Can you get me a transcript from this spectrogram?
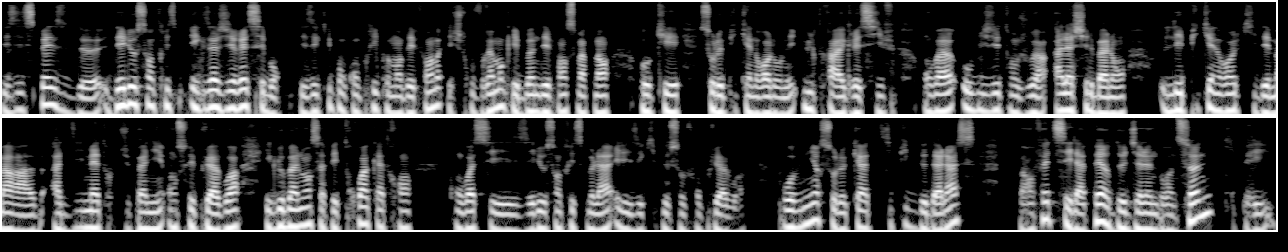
les espèces de d'héliocentrisme exagéré, c'est bon. Les équipes ont compris comment défendre et je trouve vraiment que les bonnes défenses maintenant, ok, sur le pick and roll, on est ultra agressif, on va obliger ton joueur à lâcher le ballon. Les pick and roll qui démarrent à, à 10 mètres du panier, on se fait plus avoir et globalement, ça fait 3-4 ans qu'on voit ces héliocentrismes-là et les équipes ne se font plus avoir. Pour revenir sur le cas typique de Dallas, bah, en fait, c'est la perte de Jalen Bronson qui paye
